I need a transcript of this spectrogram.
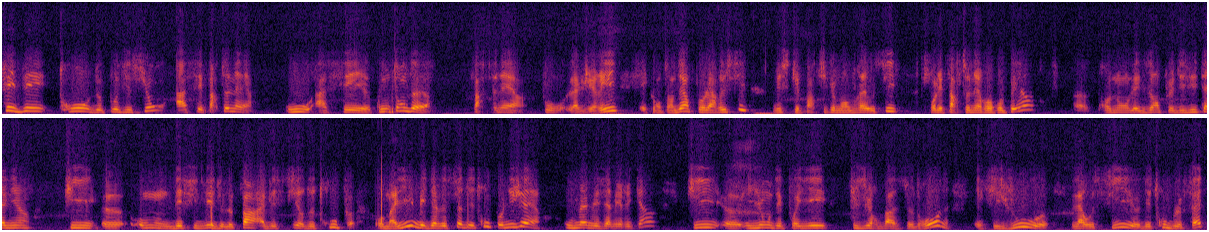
céder trop de position à ses partenaires ou à ses contendeurs, partenaires pour l'Algérie et contendeurs pour la Russie. Mais ce qui est particulièrement vrai aussi pour les partenaires européens. Euh, prenons l'exemple des Italiens qui euh, ont décidé de ne pas investir de troupes au Mali, mais d'investir des troupes au Niger, ou même les Américains qui euh, y ont déployé plusieurs bases de drones et qui jouent là aussi des troubles faits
